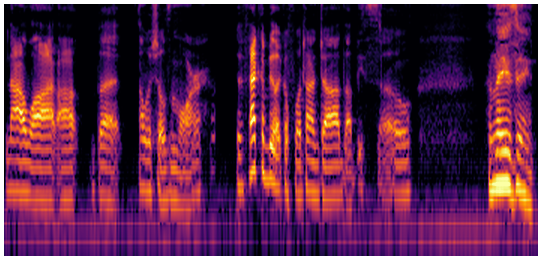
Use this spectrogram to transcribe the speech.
not a lot, uh, but I wish there was more. If that could be like a full time job, that'd be so amazing.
